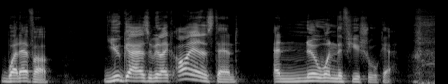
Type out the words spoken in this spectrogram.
whatever. You guys will be like, oh, I understand. And no one in the future will care.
